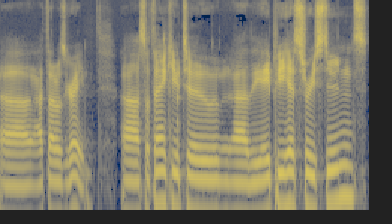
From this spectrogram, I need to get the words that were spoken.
Uh, I thought it was great. Uh, so, thank you to uh, the AP History students.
